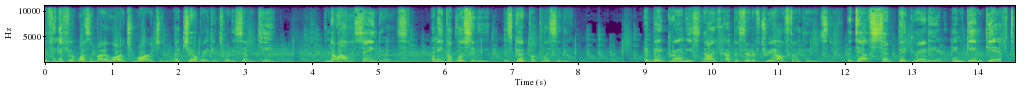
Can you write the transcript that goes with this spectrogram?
even if it wasn't by a large margin like Jailbreak in 2017. You know how the saying goes, any publicity is good publicity. In Big Granny's ninth episode of Treehouse Tycoons, the devs sent Big Granny an in-game gift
